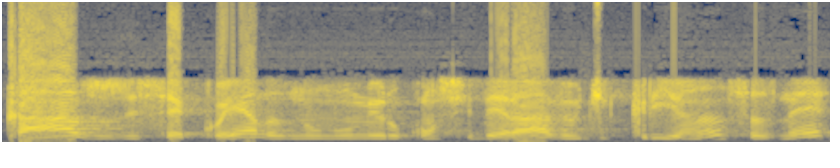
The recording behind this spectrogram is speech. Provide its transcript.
casos e sequelas num número considerável de crianças, né?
